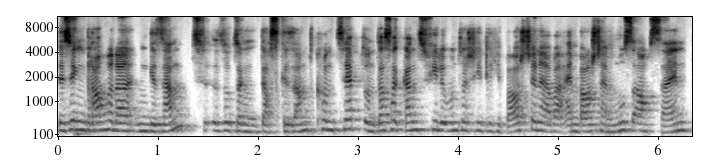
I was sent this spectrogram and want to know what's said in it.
Deswegen brauchen wir da ein Gesamt, sozusagen das Gesamtkonzept und das hat ganz viele unterschiedliche Bausteine, aber ein Baustein muss auch sein,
